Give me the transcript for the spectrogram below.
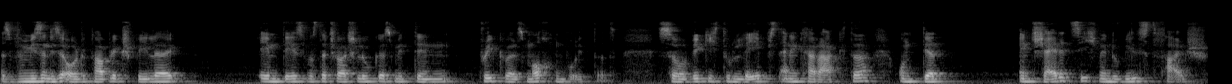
Also für mich sind diese Old Republic Spiele eben das, was der George Lucas mit den Prequels machen wollte. So wirklich, du lebst einen Charakter und der entscheidet sich, wenn du willst, falsch.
